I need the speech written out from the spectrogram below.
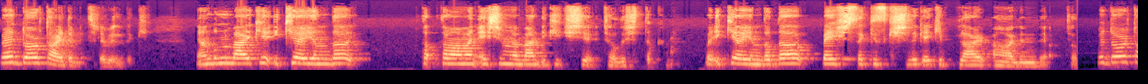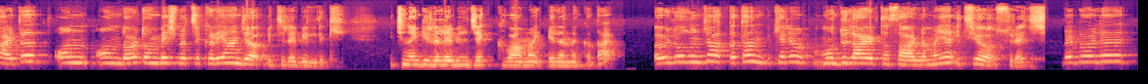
ve dört ayda bitirebildik. Yani bunun belki iki ayında ta- tamamen eşim ve ben iki kişi çalıştık. Ve iki ayında da 5-8 kişilik ekipler halinde çalıştık. Ve dört ayda 14-15 metrekare anca bitirebildik. İçine girilebilecek kıvama gelene kadar. Öyle olunca hakikaten bir kere modüler tasarlamaya itiyor süreç. Ve böyle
